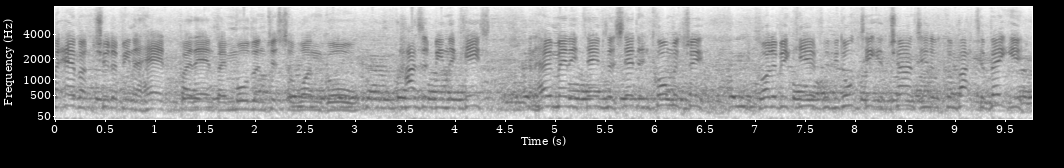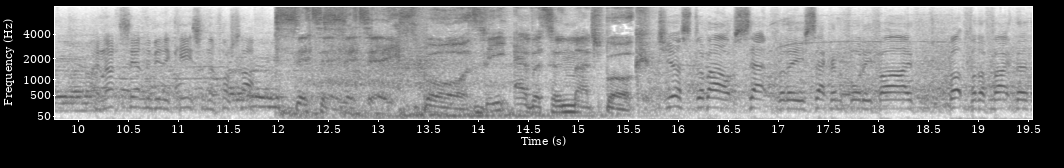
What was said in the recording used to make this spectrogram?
but Everton should have been ahead by then by more than just a one goal. Has it been the case? And how many times I said in commentary, you've got to be careful, if you don't take your chances, it'll come back to bite you, and that's certainly been the case in the first half. City, City, Sports, the Everton Matchbook. Just about about set for the second 45, but for the fact that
